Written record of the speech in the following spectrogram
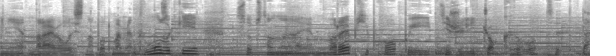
мне нравилось на тот момент в музыке, собственно, рэп, хип-хоп и тяжелячок. Вот это да.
